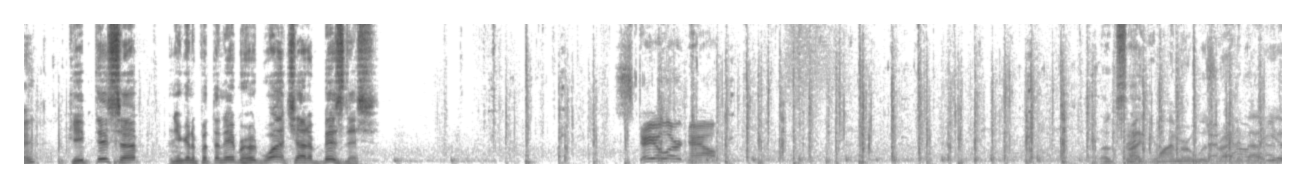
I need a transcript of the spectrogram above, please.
Huh? Keep this up, and you're gonna put the neighborhood watch out of business. Stay alert now. Looks like Wymer was right about you.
